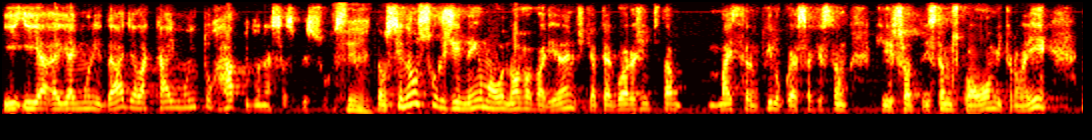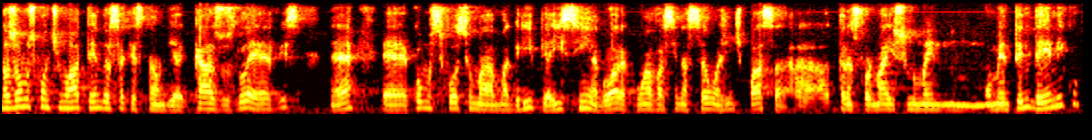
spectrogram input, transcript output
E, e, a, e a, imunidade, ela cai muito rápido nessas pessoas. Sim. Então, se não surgir nenhuma nova variante, que até agora a gente está mais tranquilo com essa questão que só estamos com a Omicron aí, nós vamos continuar tendo essa questão de casos leves, né? É, como se fosse uma, uma, gripe, aí sim, agora com a vacinação a gente passa a transformar isso numa, num momento endêmico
